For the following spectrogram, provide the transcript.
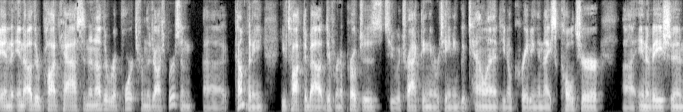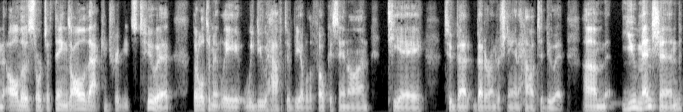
and in other podcasts and in other reports from the josh bersin uh, company you've talked about different approaches to attracting and retaining good talent you know creating a nice culture uh, innovation all those sorts of things all of that contributes to it but ultimately we do have to be able to focus in on ta to be- better understand how to do it. Um, you mentioned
